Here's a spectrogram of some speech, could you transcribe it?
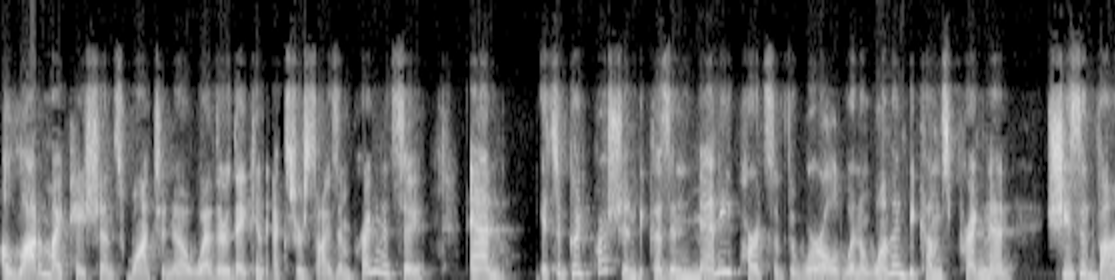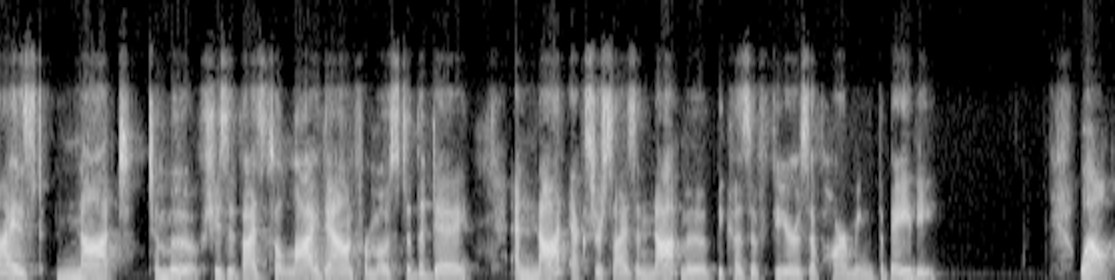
A lot of my patients want to know whether they can exercise in pregnancy. And it's a good question because in many parts of the world, when a woman becomes pregnant, she's advised not to move. She's advised to lie down for most of the day and not exercise and not move because of fears of harming the baby. Well,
